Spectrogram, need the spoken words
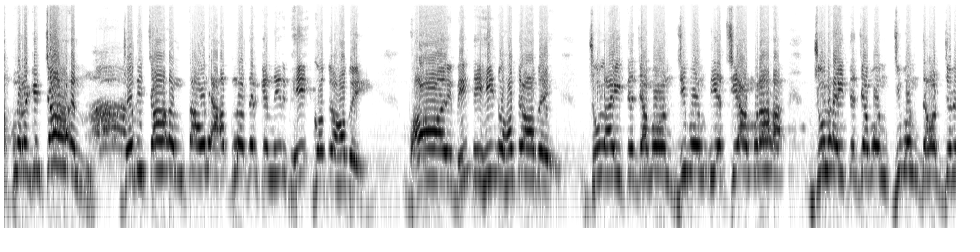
আপনারা কি চান? যদি চান, তাহলে আপনাদেরকে নির্ভীক হতে হবে। ভয় ভীতিহীন হতে হবে। জুলাইতে যেমন জীবন দিয়েছি আমরা, জুলাইতে যেমন জীবন দেওয়ার জন্য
